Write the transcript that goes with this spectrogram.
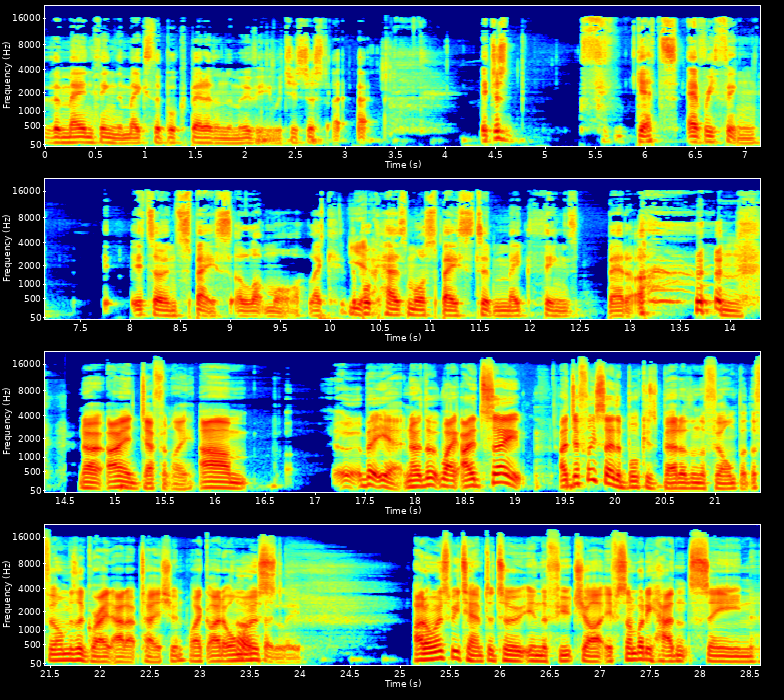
the main thing that makes the book better than the movie, which is just I, I, it just gets everything its own space a lot more. Like the Yeah. book has more space to make things better. No, I mean definitely. Um, uh, but yeah, no, the like I'd say I'd definitely say the book is better than the film, but the film is a great adaptation. Like I'd almost oh, totally. I'd almost be tempted to in the future if somebody hadn't seen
